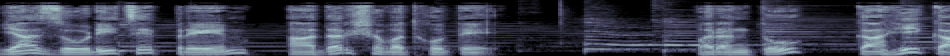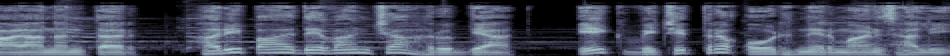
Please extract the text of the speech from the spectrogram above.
या जोडीचे प्रेम आदर्शवत होते. परंतु काही काळानंतर हरिपाळदेवांच्या हृदयात एक विचित्र ओढ निर्माण झाली.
